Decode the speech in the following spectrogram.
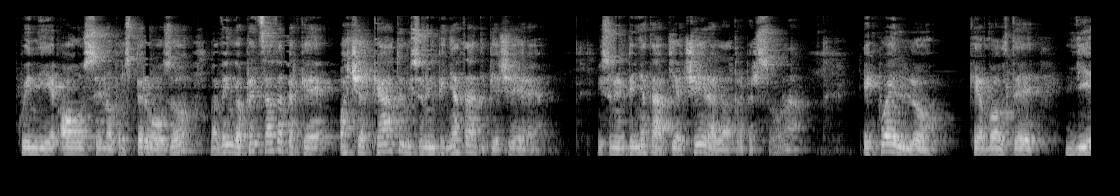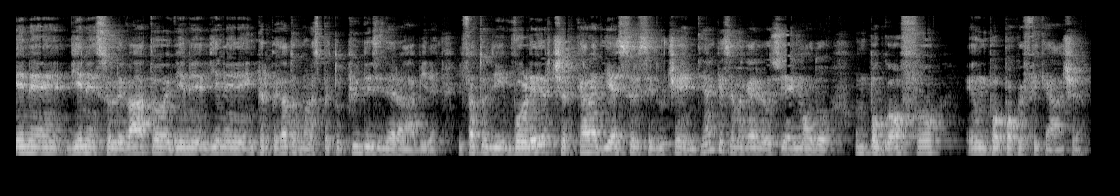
quindi ho un seno prosperoso, ma vengo apprezzata perché ho cercato e mi sono impegnata di piacere, mi sono impegnata a piacere all'altra persona. E quello che a volte viene, viene sollevato e viene, viene, interpretato come un aspetto più desiderabile, il fatto di voler cercare di essere seducenti, anche se magari lo sia in modo un po' goffo e un po' poco efficace.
